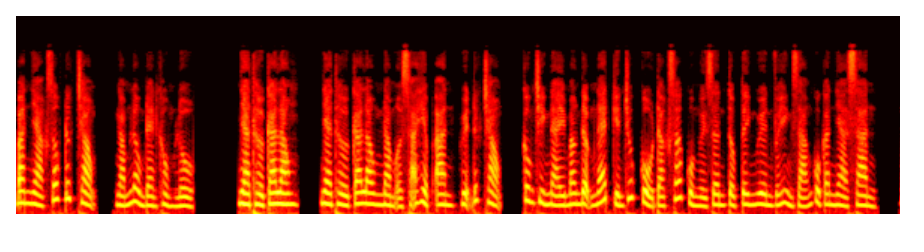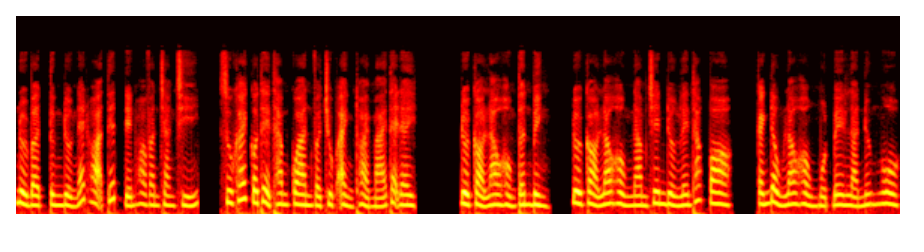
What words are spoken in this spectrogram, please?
ban nhạc dốc Đức Trọng, ngắm lồng đèn khổng lồ. Nhà thờ Ca Long Nhà thờ Ca Long nằm ở xã Hiệp An, huyện Đức Trọng. Công trình này mang đậm nét kiến trúc cổ đặc sắc của người dân tộc Tây Nguyên với hình dáng của căn nhà sàn, nổi bật từng đường nét họa tiết đến hoa văn trang trí. Du khách có thể tham quan và chụp ảnh thoải mái tại đây đồi cỏ lao hồng Tân Bình. Đồi cỏ lao hồng nằm trên đường lên thác po, cánh đồng lao hồng một bên là nương ngô,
